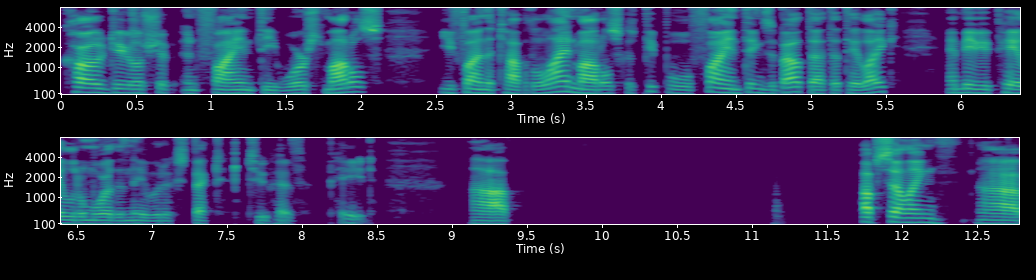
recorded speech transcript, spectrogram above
car dealership and find the worst models. You find the top of the line models because people will find things about that that they like and maybe pay a little more than they would expect to have paid. Uh, upselling, uh,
